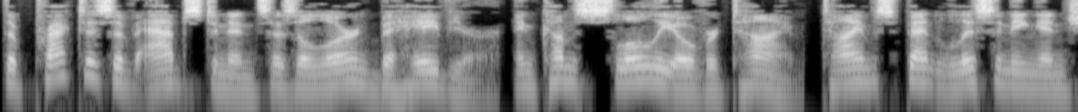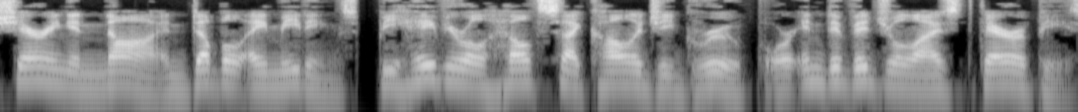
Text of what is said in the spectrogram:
The practice of abstinence is a learned behavior, and comes slowly over time, time spent listening and sharing in NA and AA meetings, behavioral health psychology group or individualized therapies,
